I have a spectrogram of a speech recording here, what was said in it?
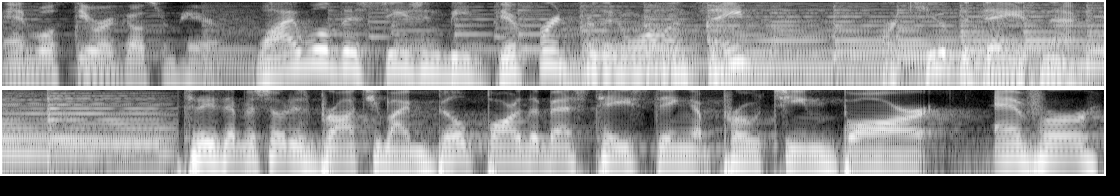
and we'll see where it goes from here. Why will this season be different for the New Orleans Saints? Our cue of the day is next. Today's episode is brought to you by Built Bar, the best tasting protein bar ever.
